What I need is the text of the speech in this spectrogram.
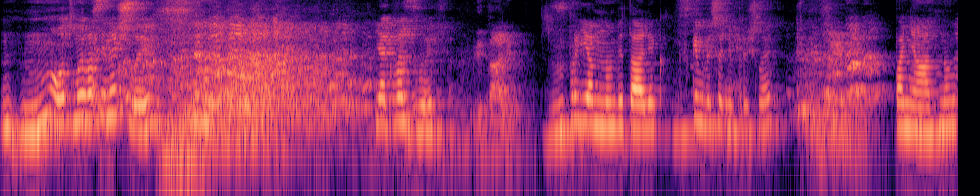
Мгм, От ми вас і знайшли. Як вас звуть? Віталій, Дуже приємно, Віталік. З ким ви сьогодні прийшли? Понятно.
